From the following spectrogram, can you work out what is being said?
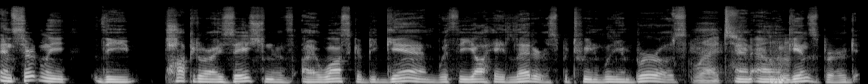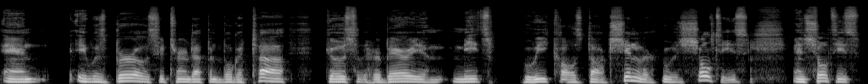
And certainly the popularization of ayahuasca began with the Yahe letters between William Burroughs right. and Allen mm-hmm. Ginsberg. And it was Burroughs who turned up in Bogota, goes to the herbarium, meets who he calls Doc Schindler, who is Schultes, and Schultes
